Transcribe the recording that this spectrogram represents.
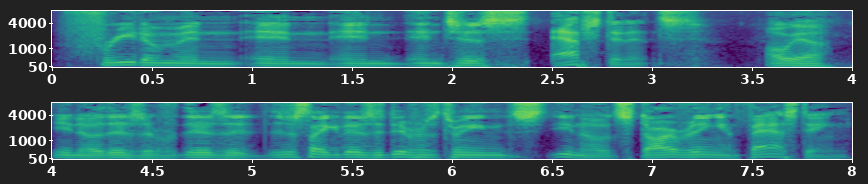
freedom and and and and just abstinence. Oh yeah. You know, there's a there's a just like there's a difference between you know starving and fasting.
